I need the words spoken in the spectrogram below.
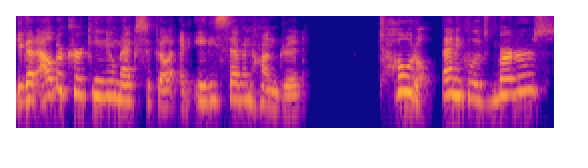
you got Albuquerque, New Mexico at 8,700 total. That includes murders,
